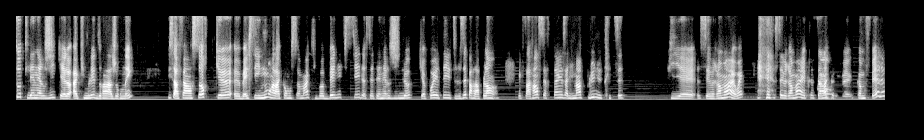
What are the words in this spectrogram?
toute l'énergie qu'elle a accumulée durant la journée. Puis ça fait en sorte que euh, ben, c'est nous, en la consommant, qui va bénéficier de cette énergie-là qui n'a pas été utilisée par la plante. Fait que ça rend certains aliments plus nutritifs. Puis euh, c'est vraiment, euh, ouais, c'est vraiment impressionnant Wow. comme, euh, comme fait. Là.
